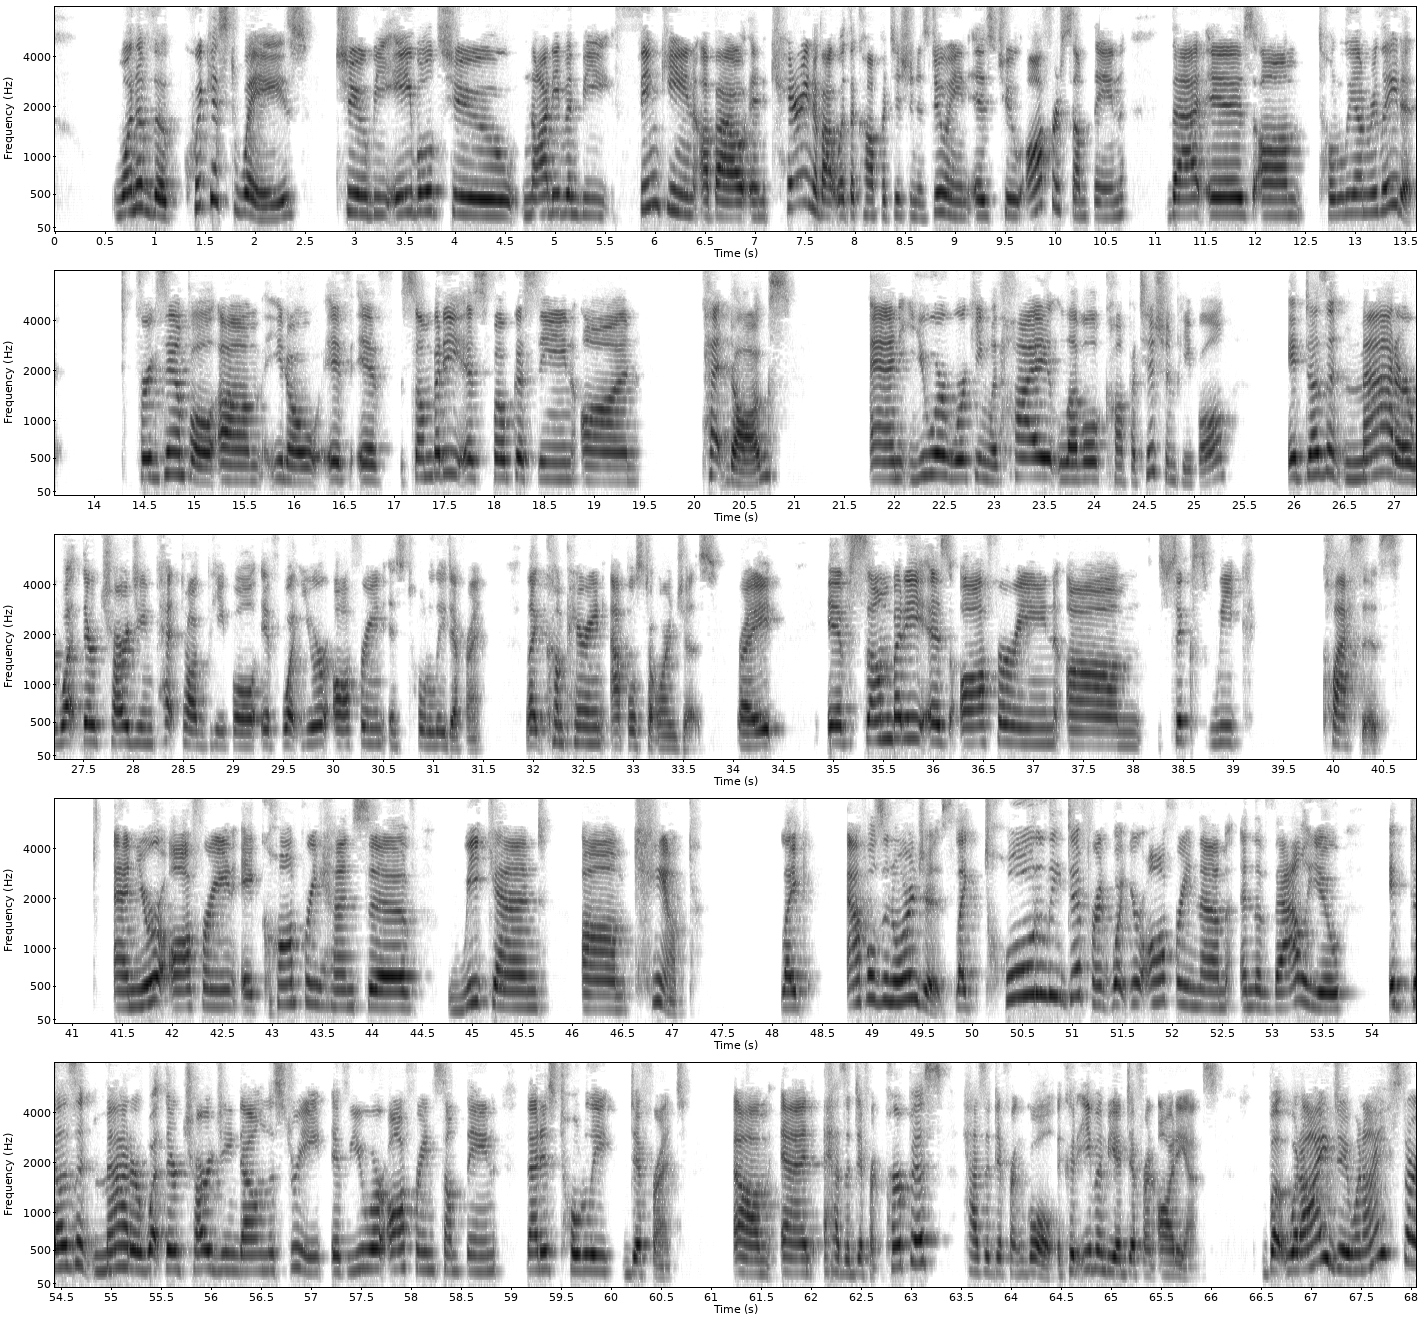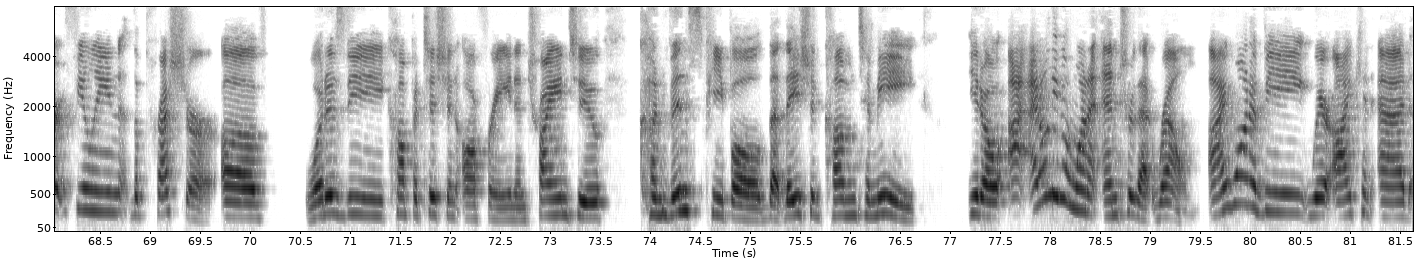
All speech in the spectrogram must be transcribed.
one of the quickest ways to be able to not even be thinking about and caring about what the competition is doing is to offer something that is um, totally unrelated for example, um, you know, if if somebody is focusing on pet dogs and you are working with high level competition people, it doesn't matter what they're charging pet dog people if what you're offering is totally different. like comparing apples to oranges, right? If somebody is offering um, six week classes and you're offering a comprehensive weekend um, camp, like apples and oranges, like totally different what you're offering them and the value. It doesn't matter what they're charging down the street if you are offering something that is totally different um, and has a different purpose, has a different goal. It could even be a different audience. But what I do when I start feeling the pressure of what is the competition offering and trying to convince people that they should come to me, you know, I, I don't even want to enter that realm. I want to be where I can add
